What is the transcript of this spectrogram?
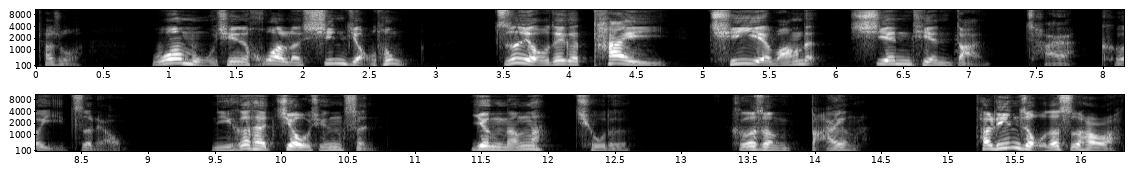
他说：“我母亲患了心绞痛，只有这个太医齐野王的先天丹才啊可以治疗。你和他交情深。”应能啊，求得，和珅答应了。他临走的时候啊，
